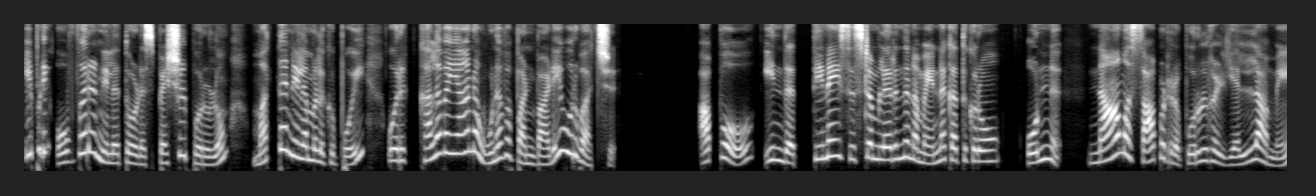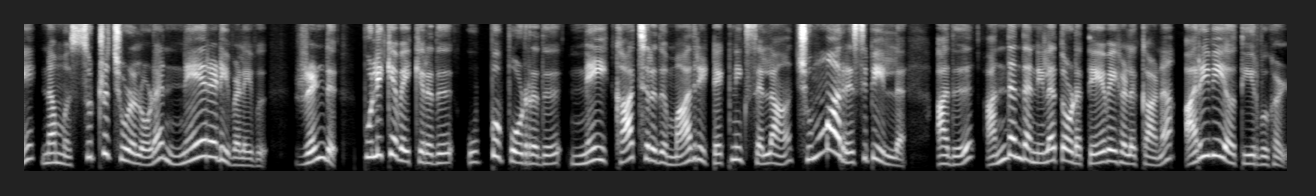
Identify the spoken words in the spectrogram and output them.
இப்படி ஒவ்வொரு நிலத்தோட ஸ்பெஷல் பொருளும் மத்த நிலங்களுக்கு போய் ஒரு கலவையான உணவு பண்பாடே உருவாச்சு. அப்போ இந்த திணை சிஸ்டம்ல இருந்து நம்ம என்ன கத்துக்கிறோம்? ஒன்னு நாம சாப்பிடுற பொருள்கள் எல்லாமே நம்ம சுற்றுச்சூழலோட நேரடி விளைவு. ரெண்டு புளிக்க வைக்கிறது உப்பு போடுறது நெய் காய்ச்சறது மாதிரி டெக்னிக்ஸ் எல்லாம் சும்மா ரெசிபி இல்ல. அது அந்தந்த நிலத்தோட தேவைகளுக்கான அறிவிய தீர்வுகள்.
